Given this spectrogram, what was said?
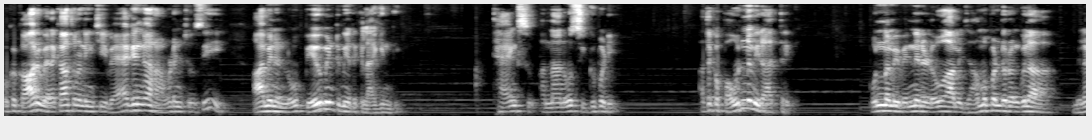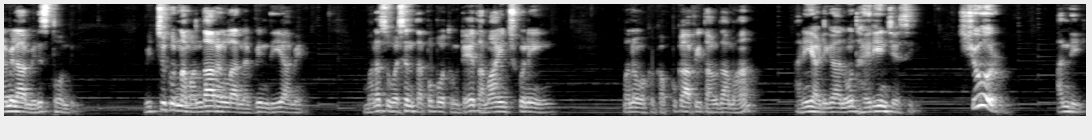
ఒక కారు వెనకాతల నుంచి వేగంగా రావడం చూసి ఆమె నన్ను పేవ్మెంట్ మీదకి లాగింది. థ్యాంక్స్ అన్నాను సిగ్గుపడి. అదొక పౌర్ణమి రాత్రి. పున్నమి వెన్నెలలో ఆమె జామపండు రంగుల మిలమిలా మెరుస్తోంది. విచ్చుకున్న మందారంలా నవ్వింది ఆమె. మనసు వశం తప్పబోతుంటే తమాయించుకొని మనం ఒక కప్పు కాఫీ తాగుదామా అని అడిగాను ధైర్యం చేసి. ష్యూర్ అంది.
